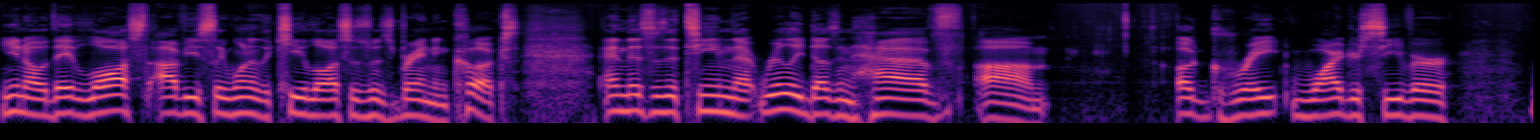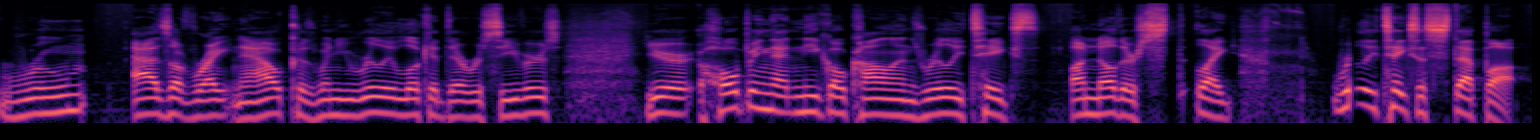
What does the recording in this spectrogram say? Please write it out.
You know, they lost, obviously, one of the key losses was Brandin Cooks. And this is a team that really doesn't have um, a great wide receiver room as of right now because when you really look at their receivers, you're hoping that Nico Collins really takes another st- like really takes a step up.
